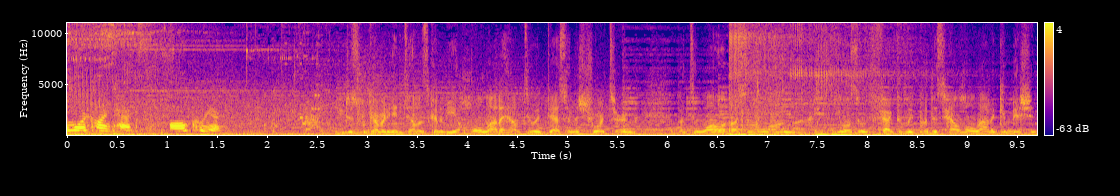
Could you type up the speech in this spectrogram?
No more contacts. All clear. You just recovered intel that's going to be a whole lot of help to Odessa in the short term, but to all of us in the long run. You also effectively put this hellhole out of commission.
